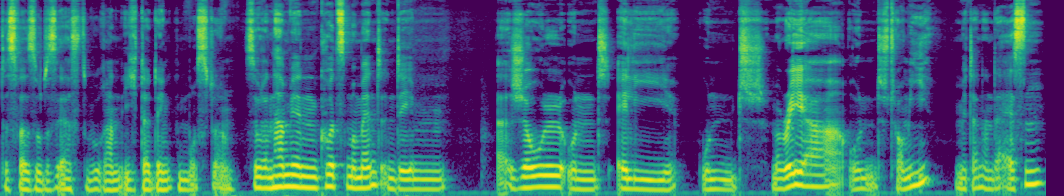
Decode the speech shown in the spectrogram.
das war so das Erste, woran ich da denken musste. So, dann haben wir einen kurzen Moment, in dem äh, Joel und Ellie und Maria und Tommy miteinander essen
